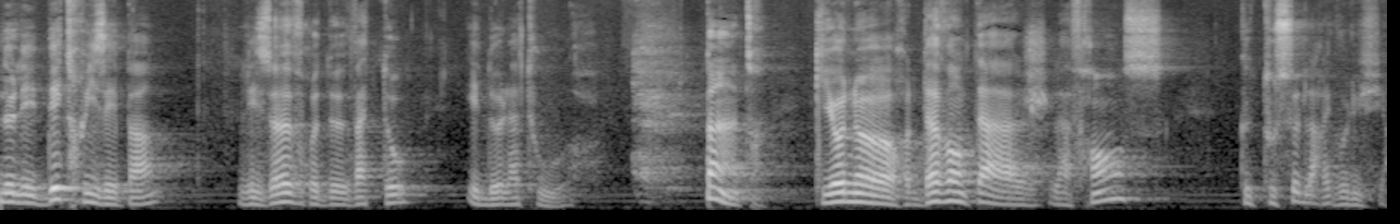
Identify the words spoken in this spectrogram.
ne les détruisaient pas, les œuvres de Watteau et de Latour. Peintres qui honorent davantage la France que tous ceux de la Révolution.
